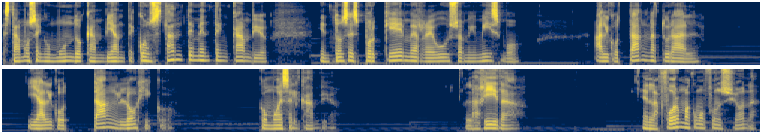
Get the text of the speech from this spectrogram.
Estamos en un mundo cambiante, constantemente en cambio. Entonces, ¿por qué me rehuso a mí mismo algo tan natural y algo tan lógico como es el cambio? La vida, en la forma como funciona.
